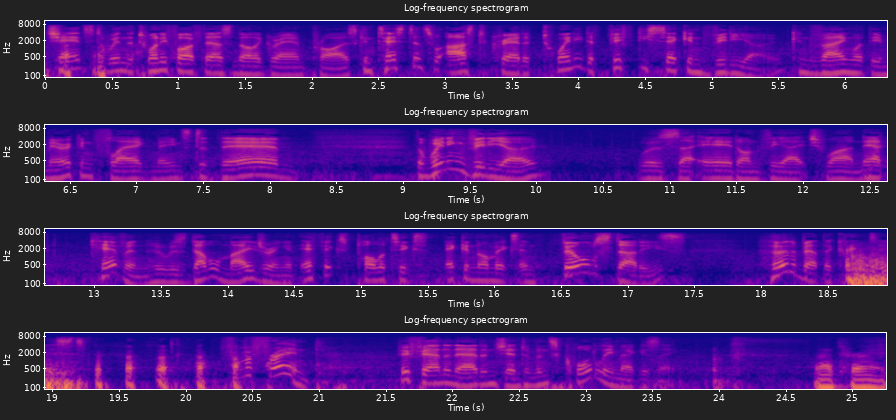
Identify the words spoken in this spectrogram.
Chance to win the $25,000 grand prize. Contestants were asked to create a 20 to 50 second video conveying what the American flag means to them. The winning video was uh, aired on VH1. Now, Kevin, who was double majoring in ethics, politics, economics, and film studies, heard about the contest from a friend who found an ad in Gentleman's Quarterly magazine. That's right.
